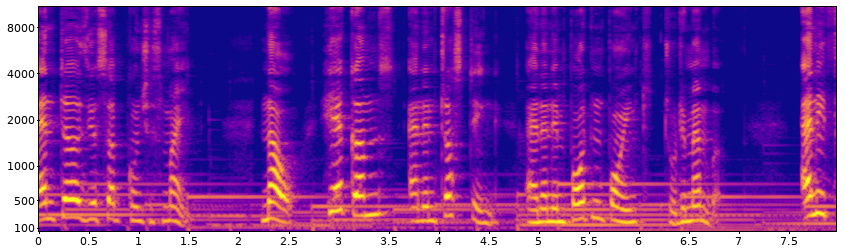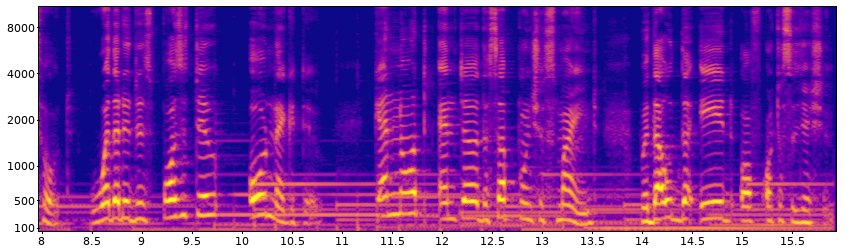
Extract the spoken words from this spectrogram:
enters your subconscious mind. Now, here comes an interesting and an important point to remember. Any thought, whether it is positive or negative, cannot enter the subconscious mind without the aid of autosuggestion.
